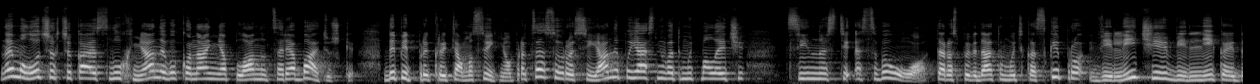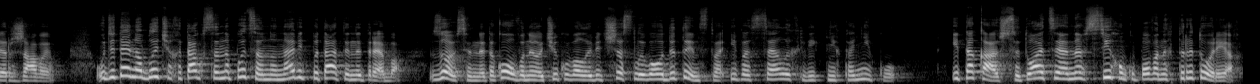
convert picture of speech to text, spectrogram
наймолодших чекає слухняне виконання плану царя батюшки, де під прикриттям освітнього процесу росіяни пояснюватимуть малечі цінності СВО та розповідатимуть казки про величіє великої держави. У дітей на обличчях і так все написано, навіть питати не треба. Зовсім не такого вони очікували від щасливого дитинства і веселих літніх канікул. І така ж ситуація на всіх окупованих територіях.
